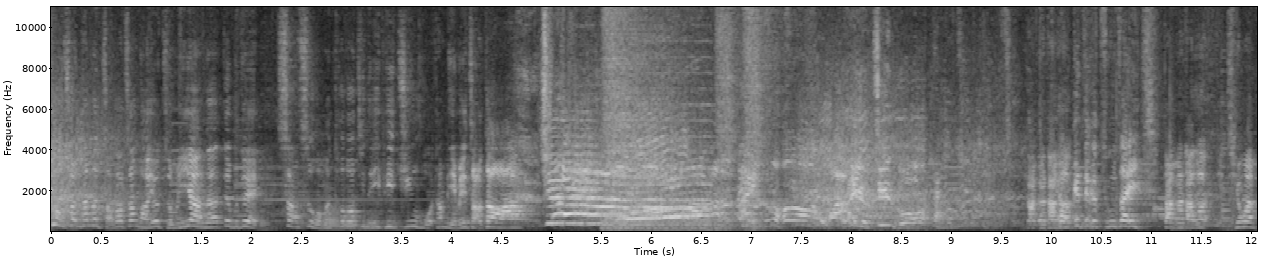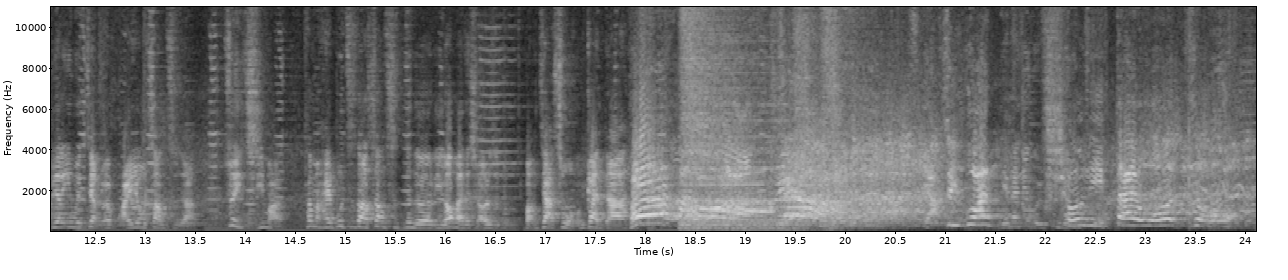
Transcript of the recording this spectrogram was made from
就算他们找到赃款又怎么样呢？对不对？上次我们偷偷进了一批军火，他们也没找到啊。军火，太多，哇，还有军火。大哥，大哥，跟这个猪在一起。大哥，大哥，你千万不要因为这样而怀忧上次啊！最起码他们还不知道上次那个李老板的小儿子绑架是我们干的啊。绑架！警官，求你带我走。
